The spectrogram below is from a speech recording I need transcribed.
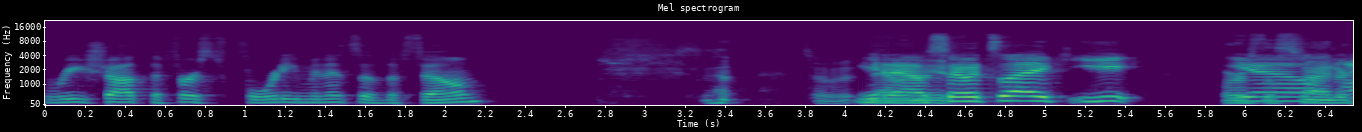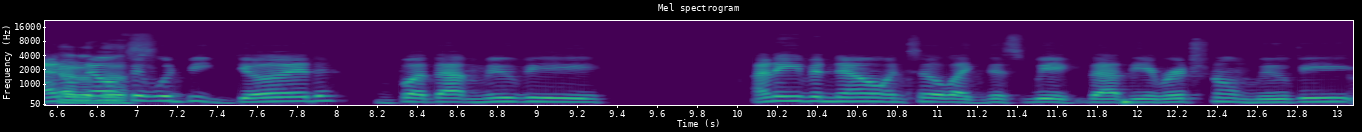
reshot the first 40 minutes of the film, so you know, need- so it's like, you, you know, I don't know if it would be good, but that movie, I didn't even know until like this week that the original movie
